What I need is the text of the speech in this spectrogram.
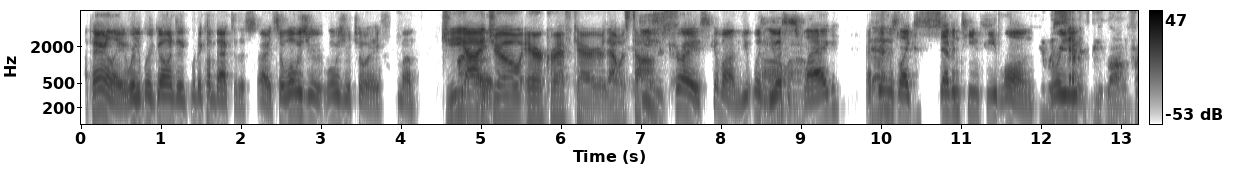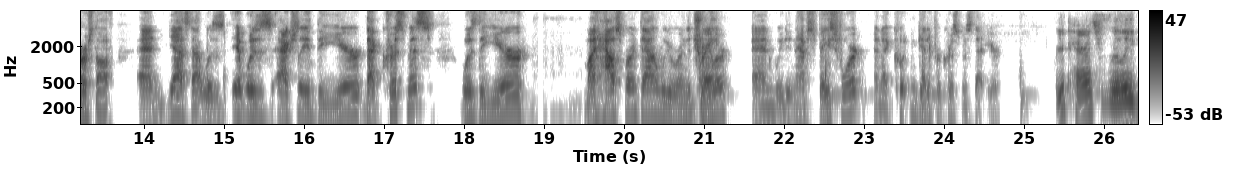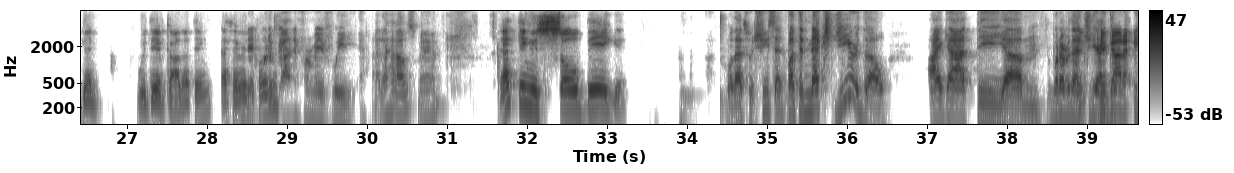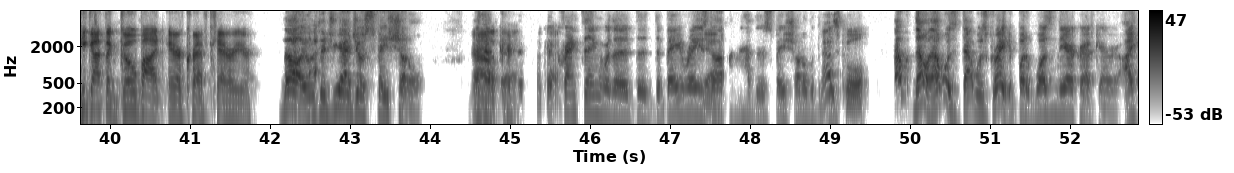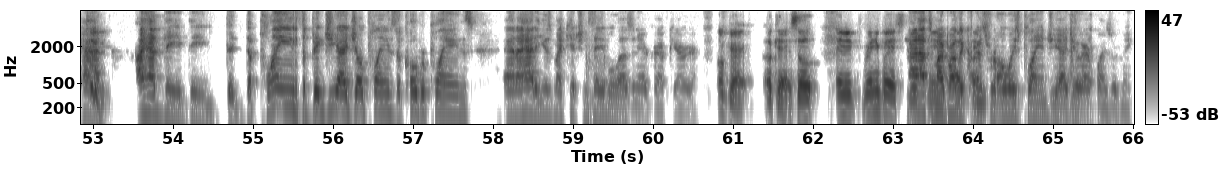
Apparently, we're, we're going to we're gonna come back to this. All right. So what was your what was your toy? Come on. GI Joe aircraft carrier. That was Tom's. Jesus Christ! Come on. You, was it Oh, USS wow. flag? That Yeah. thing was like 17 feet long. It was were seven you? feet long, first off, and yes, that was it. Was actually the year that Christmas was the year my house burnt down. We were in the trailer and we didn't have space for it, and I couldn't get it for Christmas that year. Were your parents really gonna? Would they have gotten that thing? That thing they would have gotten it for me if we had a house, man. That thing is so big. Well, that's what she said. But the next year, though, I got the um whatever that He, GI. he got a, he got the GoBot aircraft carrier. No, it was the GI Joe space shuttle. That Oh, Okay. the Okay. crank thing where the, the the bay raised Yeah. up and had the space shuttle with the That's cool. that, no that was that was great but it wasn't the aircraft carrier i had i had the the the, the planes the big gi joe planes the cobra planes and i had to use my kitchen table as an aircraft carrier Okay. Okay. So, and if, for anybody that's shout out to my listening, brother uh, chris for always playing gi joe airplanes with me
